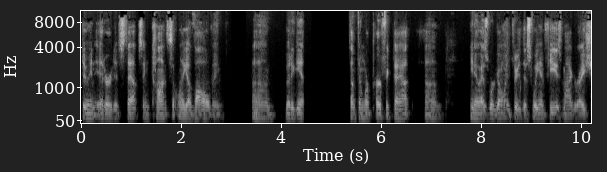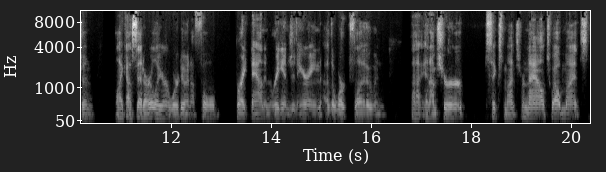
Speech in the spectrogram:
doing iterative steps and constantly evolving. Um, but again, something we're perfect at. Um, you know, as we're going through this We Infuse migration, like I said earlier, we're doing a full breakdown and re-engineering of the workflow, and uh, and I'm sure six months from now, twelve months,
